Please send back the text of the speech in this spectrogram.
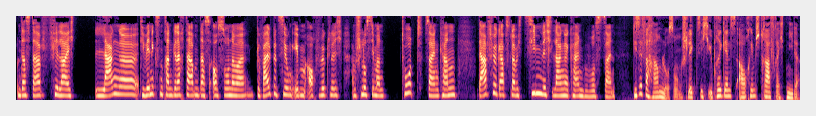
Und dass da vielleicht lange die wenigsten dran gedacht haben, dass aus so einer Gewaltbeziehung eben auch wirklich am Schluss jemand tot sein kann. Dafür gab es, glaube ich, ziemlich lange kein Bewusstsein. Diese Verharmlosung schlägt sich übrigens auch im Strafrecht nieder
